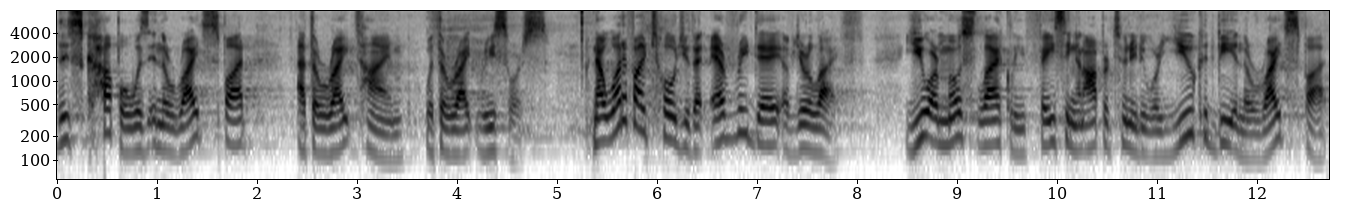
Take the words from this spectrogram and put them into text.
this couple was in the right spot at the right time with the right resource. Now, what if I told you that every day of your life, you are most likely facing an opportunity where you could be in the right spot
